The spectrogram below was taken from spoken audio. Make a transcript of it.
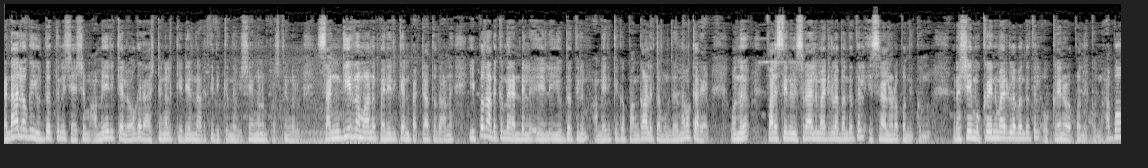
രണ്ടാം ലോക യുദ്ധത്തിന് ശേഷം അമേരിക്ക ലോകരാഷ്ട്രങ്ങൾക്കിടയിൽ നടത്തിയിരിക്കുന്ന വിഷയങ്ങളും പ്രശ്നങ്ങളും സങ്കീർണമാണ് പരിഹരിക്കാൻ പറ്റാത്തതാണ്. ഇപ്പൊ നടക്കുന്ന രണ്ട് യുദ്ധത്തിലും അമേരിക്കക്ക് പങ്കാളിത്തമുണ്ട് നമുക്കറിയാം. ഒന്ന് ഫലസ്തീനും ഇസ്രായേലുമായിട്ടുള്ള ബന്ധത്തിൽ ഇസ്രായേലിനോടൊപ്പം നിൽക്കുന്നു. റഷ്യയും ഉക്രൈനുമായിട്ടുള്ള ബന്ധത്തിൽ ഉക്രൈനോടൊപ്പം നിൽക്കുന്നു. അപ്പോൾ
